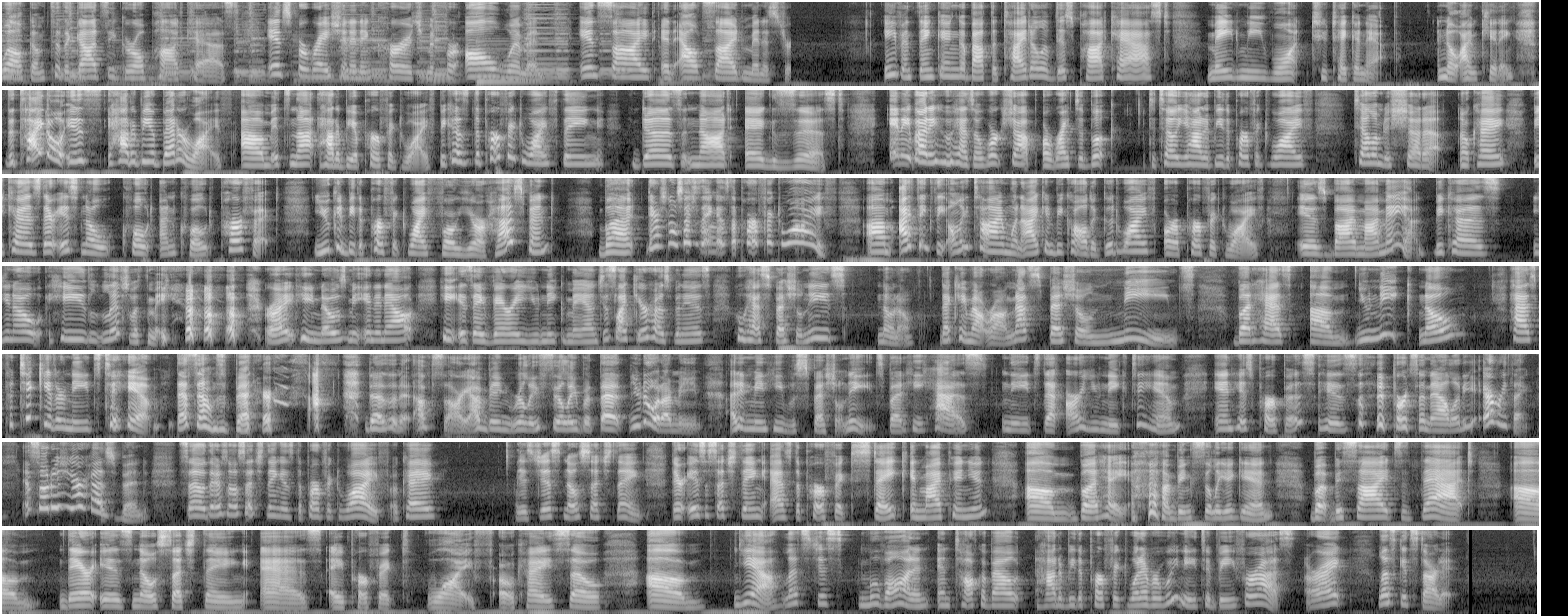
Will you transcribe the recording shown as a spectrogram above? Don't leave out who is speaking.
Speaker 1: welcome to the Godsy Girl podcast. Inspiration and encouragement for all women inside and outside ministry. Even thinking about the title of this podcast made me want to take a nap. No, I'm kidding. The title is How to Be a Better Wife. Um, it's not How to Be a Perfect Wife because the perfect wife thing does not exist. Anybody who has a workshop or writes a book to tell you how to be the perfect wife tell them to shut up, okay? Because there is no quote unquote perfect. You can be the perfect wife for your husband, but there's no such thing as the perfect wife. Um, I think the only time when I can be called a good wife or a perfect wife is by my man because you know, he lives with me, right? He knows me in and out. He is a very unique man, just like your husband is, who has special needs. No, no, that came out wrong. Not special needs, but has um, unique, no, has particular needs to him. That sounds better, doesn't it? I'm sorry, I'm being really silly, but that, you know what I mean. I didn't mean he was special needs, but he has needs that are unique to him in his purpose, his personality, everything. And so does your husband. So there's no such thing as the perfect wife, okay? There's just no such thing. There is a such thing as the perfect steak, in my opinion. Um, but hey, I'm being silly again. But besides that, um, there is no such thing as a perfect wife. Okay, so um, yeah, let's just move on and, and talk about how to be the perfect whatever we need to be for us. All right, let's get started.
